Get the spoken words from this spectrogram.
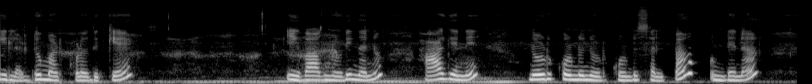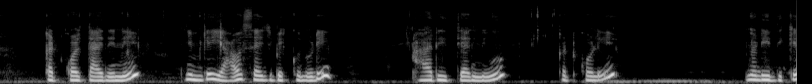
ಈ ಲಡ್ಡು ಮಾಡ್ಕೊಳ್ಳೋದಕ್ಕೆ. ಇವಾಗ ನೋಡಿ, ನಾನು ಹಾಗೇ ನೋಡಿಕೊಂಡು ನೋಡಿಕೊಂಡು ಸ್ವಲ್ಪ ಉಂಡೆನ ಕಟ್ಕೊಳ್ತಾ ಇದ್ದೀನಿ. ನಿಮಗೆ ಯಾವ ಸೈಜ್ ಬೇಕು ನೋಡಿ, ಆ ರೀತಿಯಾಗಿ ನೀವು ಕಟ್ಕೊಳ್ಳಿ. ನೋಡಿ, ಇದಕ್ಕೆ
